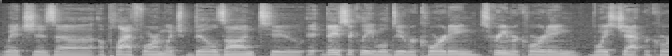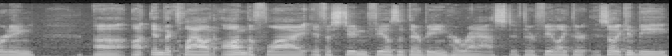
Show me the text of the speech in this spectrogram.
which is a, a platform which builds on to it basically will do recording, screen recording, voice chat recording uh, in the cloud on the fly if a student feels that they're being harassed, if they feel like they're so it can be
